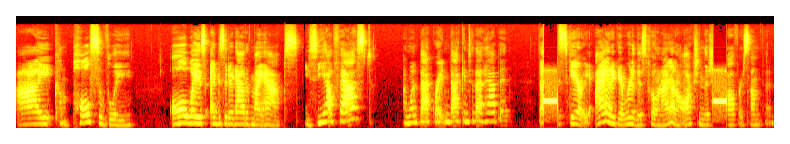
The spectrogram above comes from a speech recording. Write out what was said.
I compulsively always exited out of my apps. You see how fast I went back right and back into that habit? That's scary. I gotta get rid of this phone. I gotta auction this off or something.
